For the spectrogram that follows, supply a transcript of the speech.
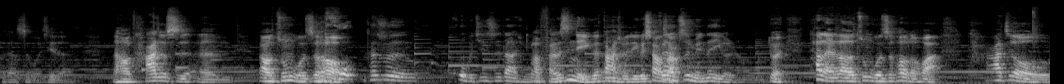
好像是我记得，然后他就是嗯，到中国之后，他是霍普金斯大学啊，反正是哪个大学的一个校长，非常知名的一个人物。对他来到中国之后的话，他就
